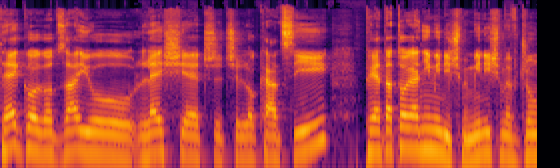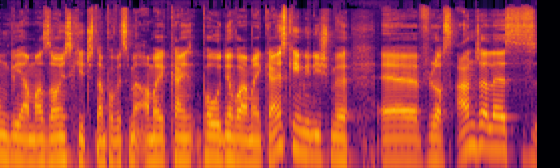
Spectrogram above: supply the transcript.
tego rodzaju lesie czy, czy lokacji Predatora nie mieliśmy. Mieliśmy w dżungli amazońskiej, czy tam powiedzmy amerykań, południowoamerykańskiej, mieliśmy e, w Los Angeles,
